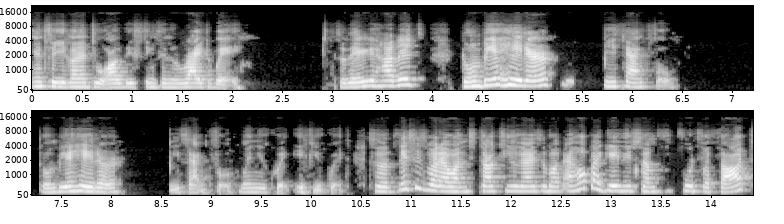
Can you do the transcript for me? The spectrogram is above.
And so you're going to do all these things in the right way. So there you have it. Don't be a hater, be thankful. Don't be a hater, be thankful when you quit, if you quit. So this is what I wanted to talk to you guys about. I hope I gave you some food for thought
